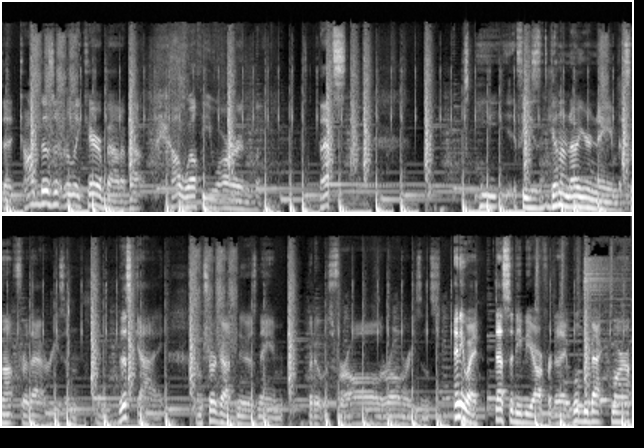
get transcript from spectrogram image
that God doesn't really care about about how wealthy you are and like that's he if he's gonna know your name it's not for that reason. And this guy i'm sure god knew his name but it was for all the wrong reasons. Anyway that's the dbr for today. We'll be back tomorrow.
